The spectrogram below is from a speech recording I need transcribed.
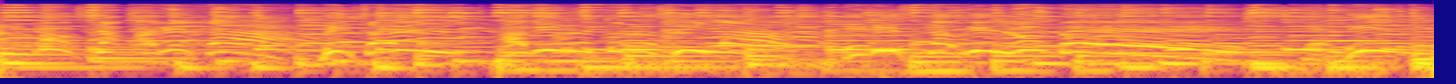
esta hermosa pareja, Misael Aguirre Torrecillas y Liz Gabriel López. ¡Qué lindo!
